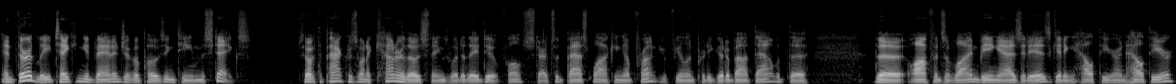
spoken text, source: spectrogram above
And thirdly, taking advantage of opposing team mistakes. So if the Packers want to counter those things, what do they do? Well, starts with pass blocking up front. You're feeling pretty good about that with the the offensive line being as it is, getting healthier and healthier.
